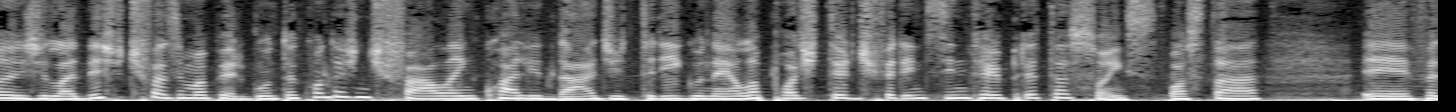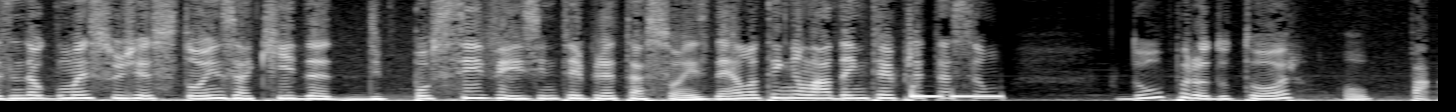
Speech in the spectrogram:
Ângela, deixa eu te fazer uma pergunta. Quando a gente fala em qualidade de trigo, né, ela pode ter diferentes interpretações. Posso estar é, fazendo algumas sugestões aqui de, de possíveis interpretações. Né? Ela tem lá da interpretação do produtor. Opa.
